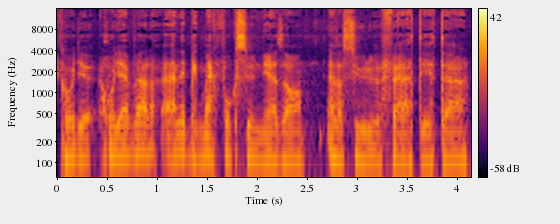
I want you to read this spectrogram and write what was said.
hogy, hogy ebben elég még meg fog szűnni ez a, ez a szűrő feltétel.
